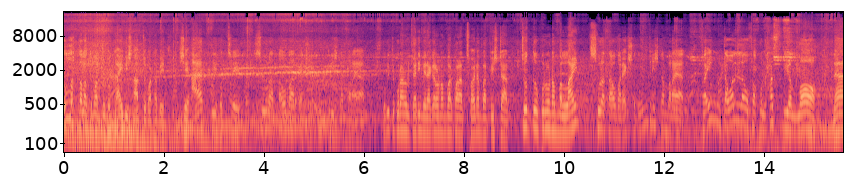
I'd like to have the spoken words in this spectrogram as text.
আল্লাহ তালা তোমার জন্য গাইবি সাহায্য পাঠাবেন। সেই আয়াতটি হচ্ছে সুরা তাওবার একশো উনত্রিশ নম্বর আয়াত। পবিত্র কোরআনুল কারিমের এগারো নম্বর পাড়া ছয় নম্বর পৃষ্ঠার চোদ্দ পনেরো নম্বর লাইন, সুরা তাওবার একশত উনত্রিশ নম্বর আয়াত। ফাইন তাওয়াল্লাউ ফাকুল হাসবি আল্লাহ, লা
